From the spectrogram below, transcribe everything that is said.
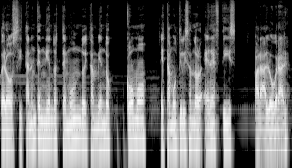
pero si están entendiendo este mundo y están viendo cómo estamos utilizando los NFTs para lograr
